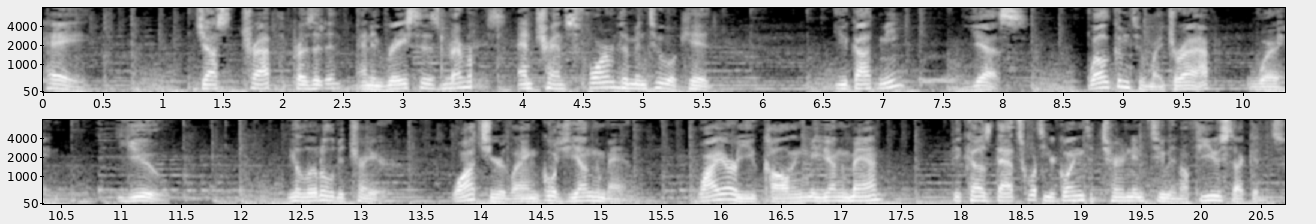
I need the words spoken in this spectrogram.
Hey. Just trap the president and erase his memories and transform him into a kid. You got me? Yes. Welcome to my trap, Wayne. You. You little betrayer. Watch your language, young man. Why are you calling me young man? Because that's what you're going to turn into in a few seconds.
